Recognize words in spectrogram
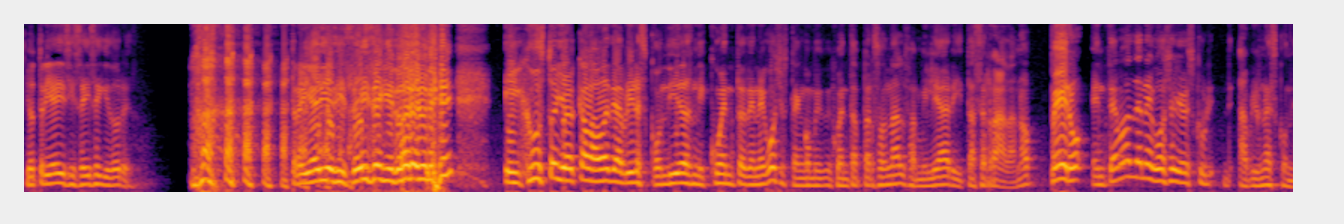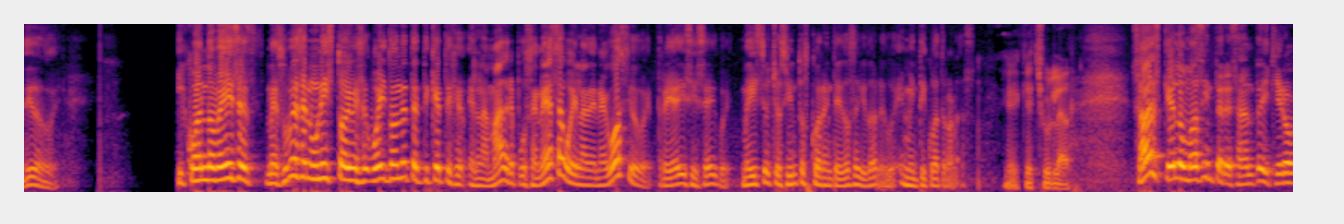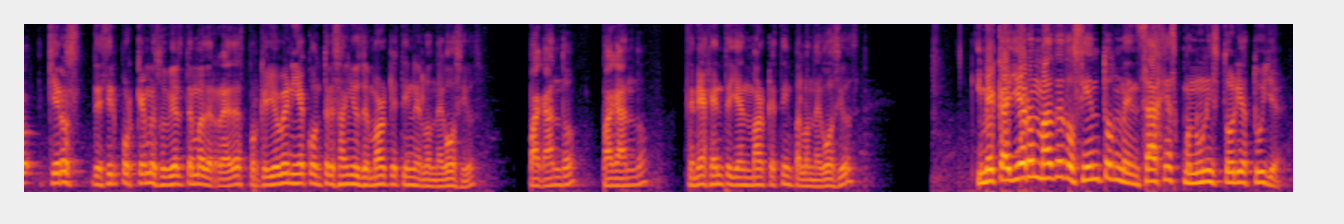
Yo traía 16 seguidores. traía 16 seguidores, güey. Y justo yo acababa de abrir escondidas mi cuenta de negocios. Tengo mi, mi cuenta personal, familiar y está cerrada, ¿no? Pero en temas de negocio yo descubrí, abrí una escondida, güey. Y cuando me dices, me subes en una historia me dices, güey, ¿dónde te etiqueto? Y dije, en la madre, pues en esa, güey, en la de negocio, güey. Traía 16, güey. Me diste 842 seguidores, güey, en 24 horas. Qué, qué chulada. ¿Sabes qué es lo más interesante? Y quiero, quiero decir por qué me subí al tema de redes. Porque yo venía con tres años de marketing en los negocios, pagando, pagando. Tenía gente ya en marketing para los negocios. Y me cayeron más de 200 mensajes con una historia tuya.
